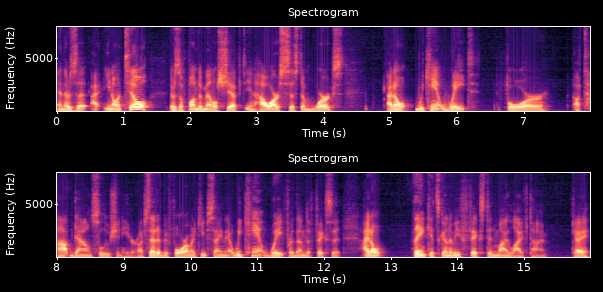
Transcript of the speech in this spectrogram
And there's a, you know, until there's a fundamental shift in how our system works, I don't, we can't wait for a top down solution here. I've said it before, I'm going to keep saying that. We can't wait for them to fix it. I don't think it's going to be fixed in my lifetime. Okay.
